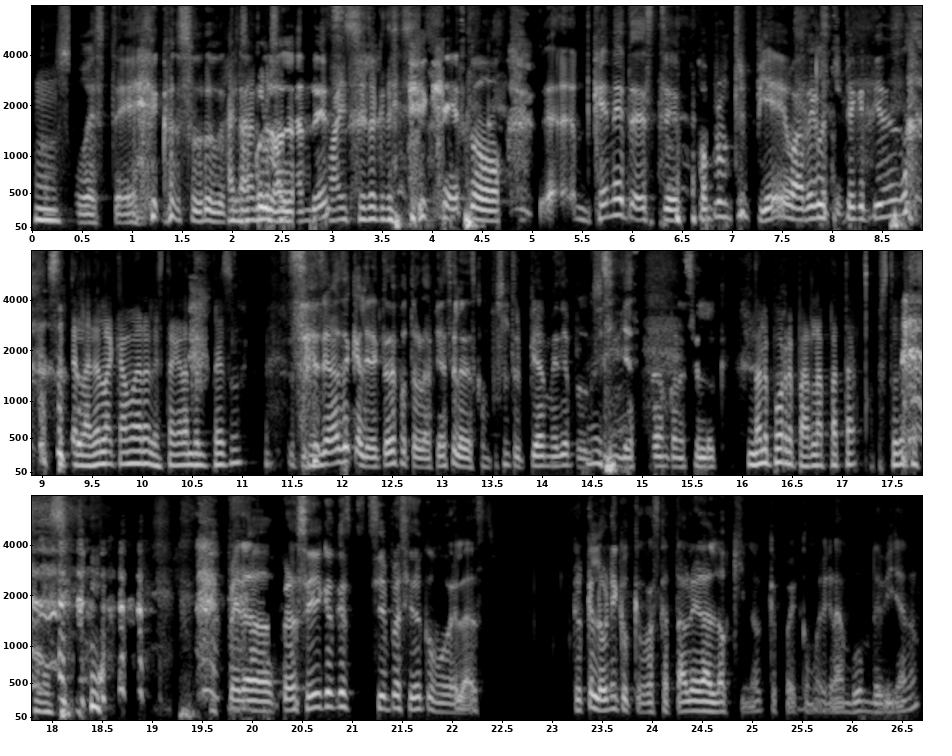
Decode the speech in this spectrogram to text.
Con mm. su este, con su ángulo holandés. Ay, sí, lo que, te... que es como eh, Kenneth, este, compra un tripié o arregla el tripié que tienes. Se te la dio la cámara, le está ganando el peso. Se, se hace que al director de fotografía se le descompuso el tripié a media producción y ya estaban con ese look. No le puedo reparar la pata, pues tú déjate así. pero, pero sí, creo que siempre ha sido como de las. Creo que lo único que rescatable era Loki, ¿no? Que fue como el gran boom de villano.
